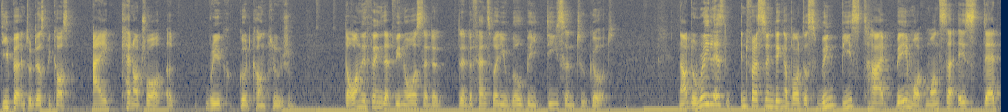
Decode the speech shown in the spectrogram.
deeper into this because I cannot draw a real good conclusion. The only thing that we know is that the, the defense value will be decent to good. Now the really interesting thing about this winged beast type Behemoth monster is that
